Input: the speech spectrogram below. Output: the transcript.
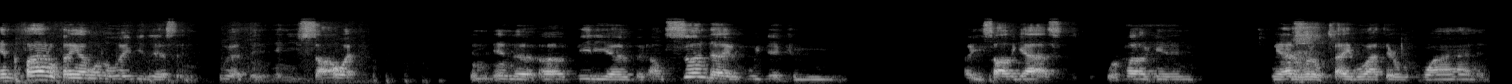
and the final thing I want to leave you this and with, and you saw it in, in the uh, video, but on Sunday we did communion. Uh, you saw the guys were hugging, we had a little table out there with wine and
